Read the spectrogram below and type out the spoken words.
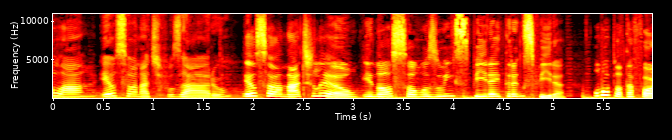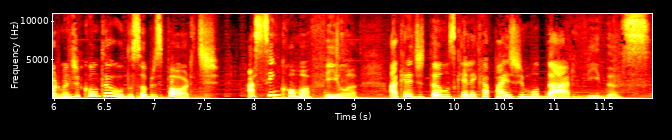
Olá, eu sou a Nath Fusaro. Eu sou a Nath Leão e nós somos o Inspira e Transpira, uma plataforma de conteúdo sobre esporte. Assim como a Fila, acreditamos que ele é capaz de mudar vidas.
